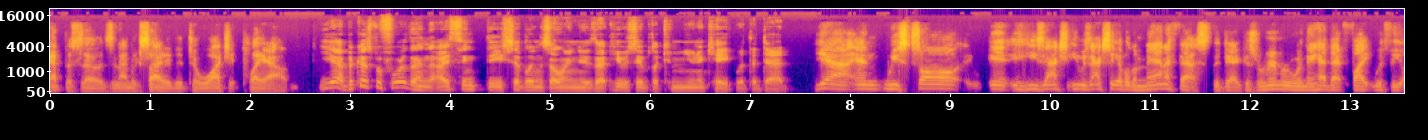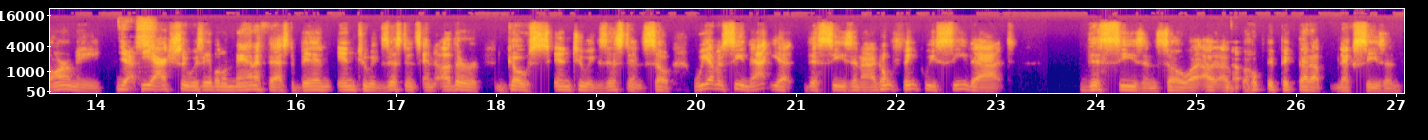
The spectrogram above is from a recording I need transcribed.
episodes, and I'm excited to, to watch it play out. yeah. Because before then, I think the siblings only knew that he was able to communicate with the dead. Yeah, and we saw he's actually he was actually able to manifest the dead because remember when they had that fight with the army, Yes, he actually was able to manifest Ben into existence and other ghosts into existence. So we haven't seen that yet this season. I don't think we see that this season. So I, I No. hope they pick that up next season.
